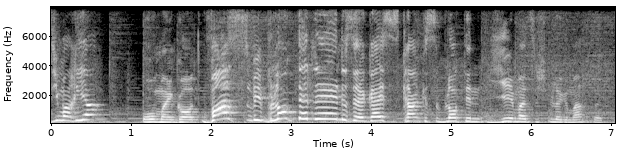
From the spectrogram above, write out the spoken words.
Die Maria. Oh mein Gott. Was? Wie blockt er den? Das ist der geisteskrankeste Block, den jemals ein Spieler gemacht hat.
